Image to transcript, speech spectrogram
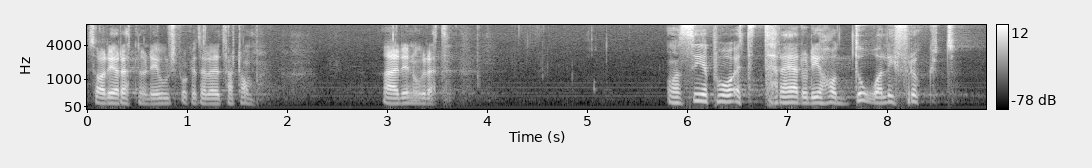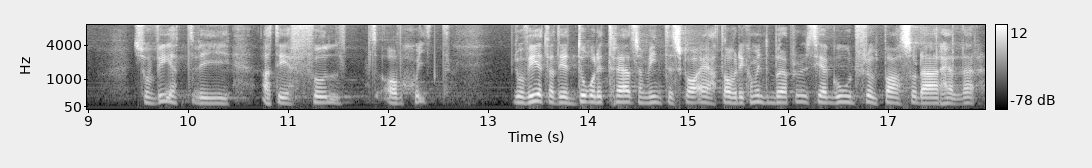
Sa det rätt nu, det är ordspråket eller är det tvärtom? Nej, det är nog rätt. Om man ser på ett träd och det har dålig frukt så vet vi att det är fullt av skit. Då vet vi att det är ett dåligt träd som vi inte ska äta av och det kommer inte börja producera god frukt bara sådär heller.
